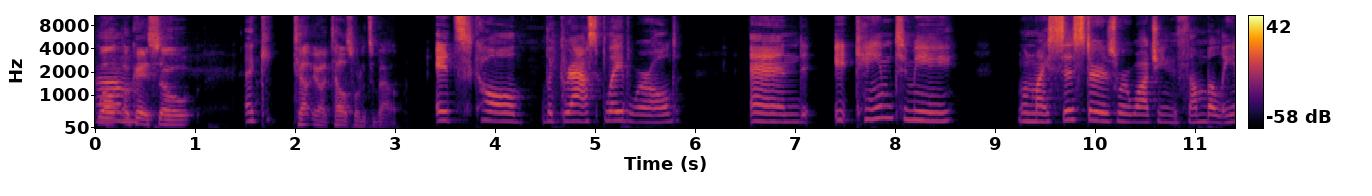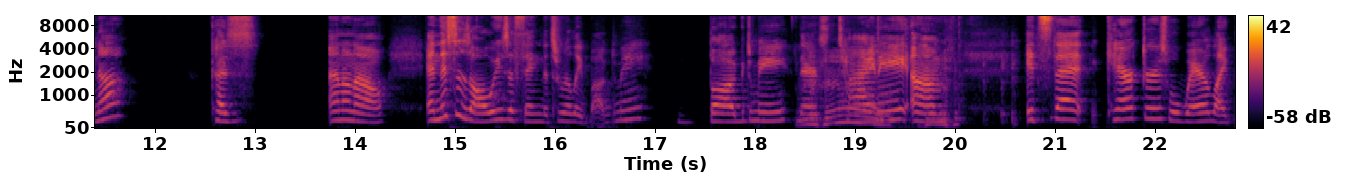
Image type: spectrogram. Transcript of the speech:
Well, Um, okay, so Like, tell uh, tell us what it's about. It's called The Grass Blade World, and it came to me when my sisters were watching Thumbelina. Because, I don't know. And this is always a thing that's really bugged me. Bugged me. There's tiny. Um, it's that characters will wear like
